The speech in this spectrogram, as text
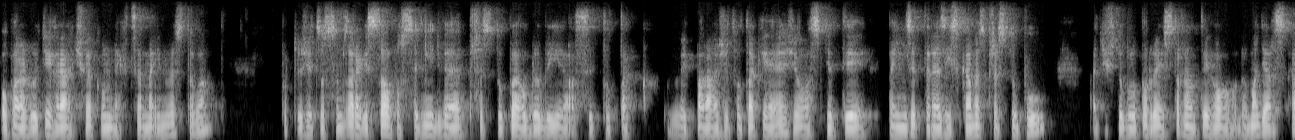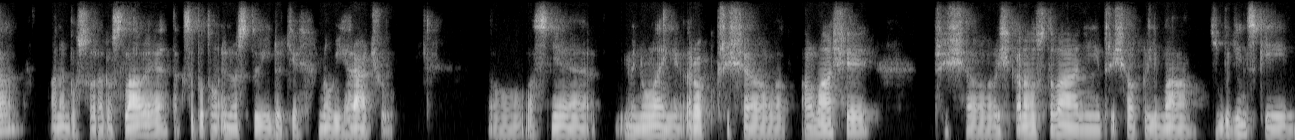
opravdu těch hráčů jako nechceme investovat, protože co jsem zaregistroval poslední dvě přestupové období, asi to tak vypadá, že to tak je, že vlastně ty peníze, které získáme z přestupů, ať už to byl prodej Stornatyho do Maďarska, anebo Sora do Slávie, tak se potom investují do těch nových hráčů. Jo, vlastně minulý rok přišel Almáši, přišel Liška na hostování, přišel Klíma s Budinským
